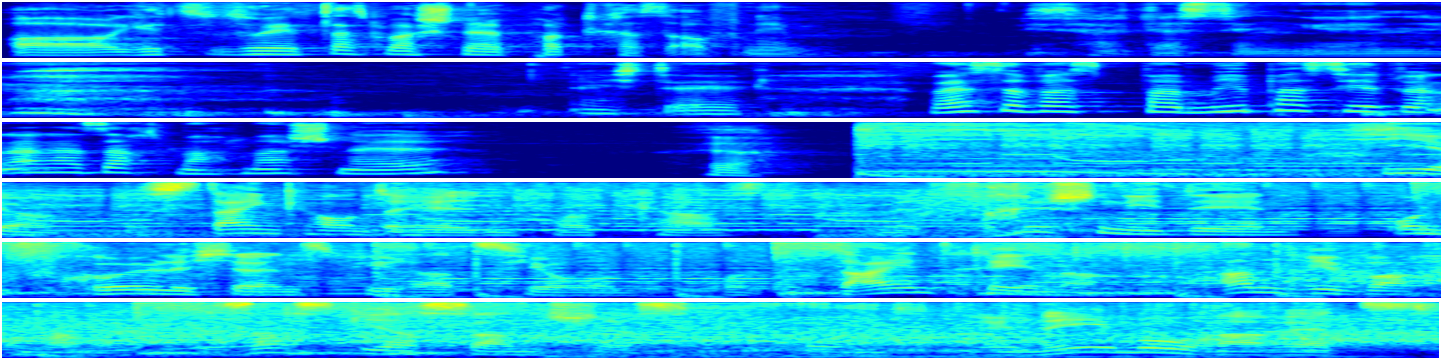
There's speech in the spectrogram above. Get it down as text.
Oh, jetzt, so, jetzt lass mal schnell Podcast aufnehmen. Wie soll das denn gehen? Echt, ey. Weißt du, was bei mir passiert, wenn einer sagt, mach mal schnell? Ja. Hier ist dein Counterhelden-Podcast mit frischen Ideen und fröhlicher Inspiration. Und dein Trainer André Bachmann, Saskia Sanchez und René Moravetz.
